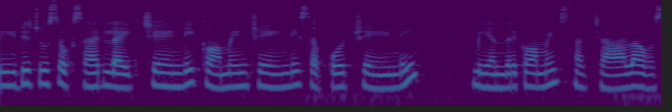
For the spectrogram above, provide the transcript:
వీడియో చూసి ఒకసారి లైక్ చేయండి కామెంట్ చేయండి సపోర్ట్ చేయండి. మీ అందరి కామెంట్స్ నాకు చాలా అవసరం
